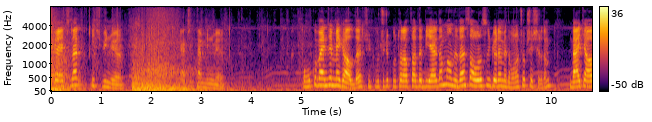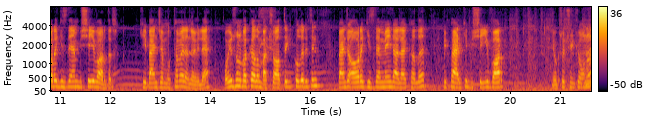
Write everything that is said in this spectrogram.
şikayetçiler hiç bilmiyorum. Gerçekten bilmiyorum. O huku bence Meg aldı. Çünkü bu çocuk bu taraflarda bir yerde ama nedense aurasını göremedim. Ona çok şaşırdım. Belki aura gizleyen bir şeyi vardır. Ki bence muhtemelen öyle. Oyun sonu bakalım bak şu alttaki Colorit'in bence aura gizlemeyle alakalı bir perki bir şeyi var. Yoksa çünkü onu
